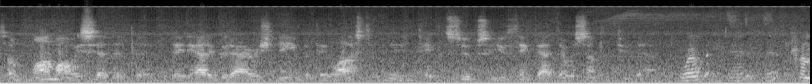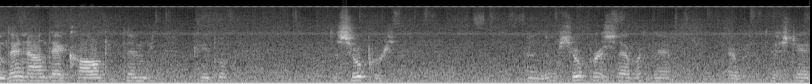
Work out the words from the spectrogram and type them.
So mom always said that the, they'd had a good Irish name, but they lost it and they didn't take the soup. So you think that there was something to that? Well, uh, uh, from then on, they called them people the supers. And the supers, they, were, they, they, were- they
